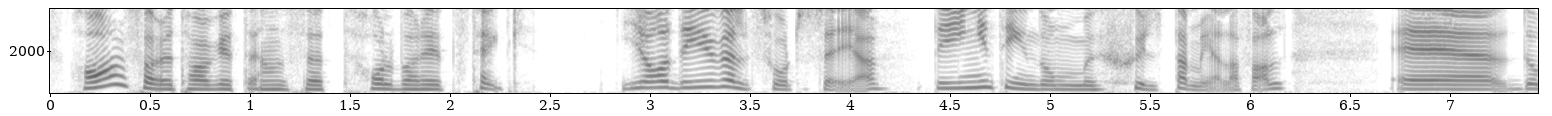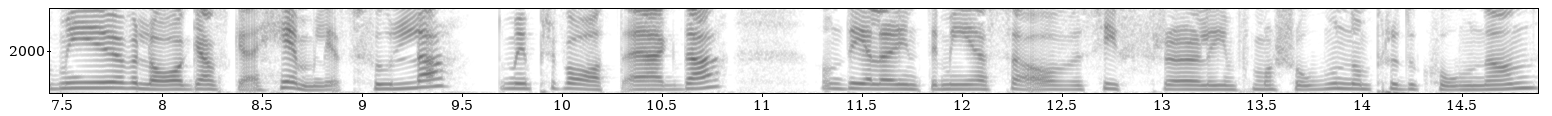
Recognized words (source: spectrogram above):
Har företaget ens ett hållbarhetstänk? Ja, det är ju väldigt svårt att säga. Det är ingenting de skyltar med i alla fall. Eh, de är överlag ganska hemlighetsfulla. De är privatägda. De delar inte med sig av siffror eller information om produktionen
